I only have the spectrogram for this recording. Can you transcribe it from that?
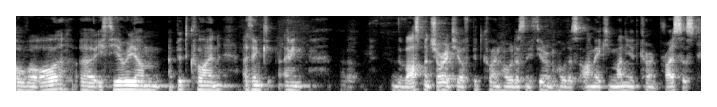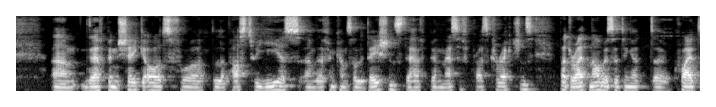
overall, uh, Ethereum, Bitcoin. I think I mean the vast majority of Bitcoin holders and Ethereum holders are making money at current prices. Um, there have been shakeouts for the past two years. Um, there have been consolidations. There have been massive price corrections. But right now, we're sitting at uh, quite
